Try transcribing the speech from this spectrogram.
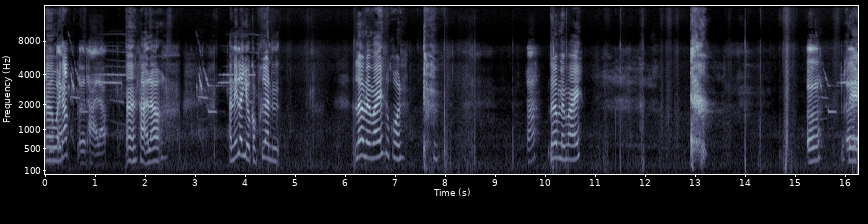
เออสวัสดีครับ เออถ่ายแล้ว เออถ่ายแล้ว อันนี้เราอยู่กับเพื่อน เริ่มเลยไหมทุกคน ฮะ เริ่มเลยไหม เออ โอเอเค อ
